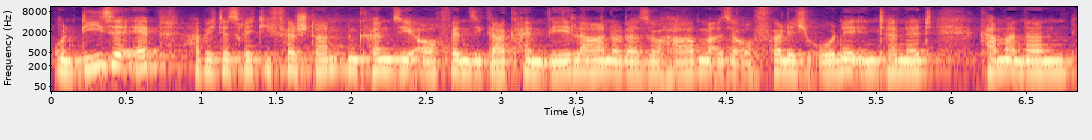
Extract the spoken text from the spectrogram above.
Und diese App, habe ich das richtig verstanden, können Sie auch, wenn Sie gar kein WLAN oder so haben, also auch völlig ohne Internet, kann man dann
